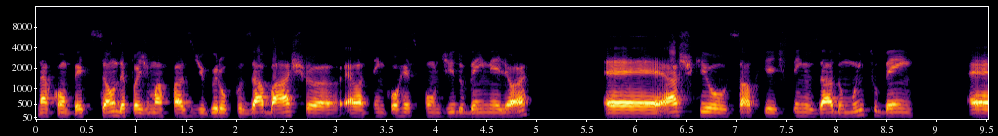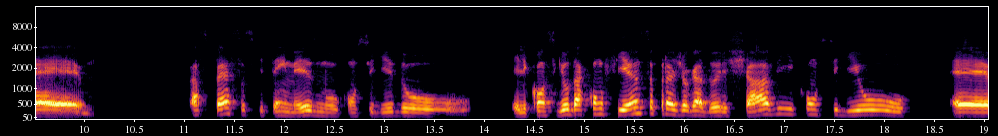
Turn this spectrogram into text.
na competição. Depois de uma fase de grupos abaixo, ela tem correspondido bem melhor. É, acho que o Southgate tem usado muito bem é, as peças que tem mesmo, conseguido ele conseguiu dar confiança para jogadores-chave e conseguiu é,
